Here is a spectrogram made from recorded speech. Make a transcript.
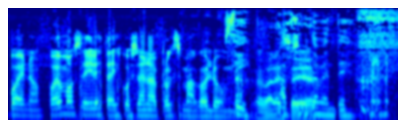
Bueno, podemos seguir esta discusión en la próxima columna. Sí, Me parece bien. absolutamente.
